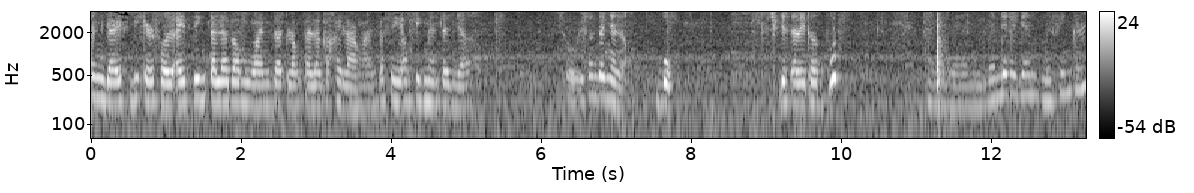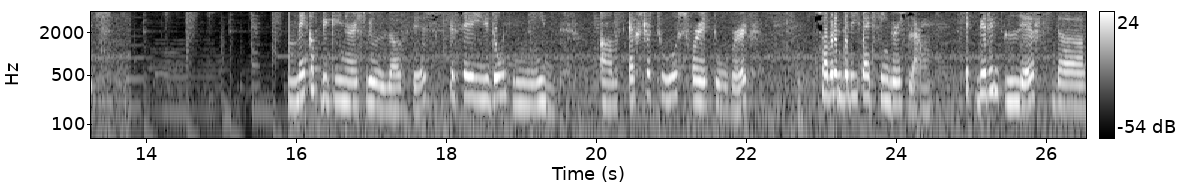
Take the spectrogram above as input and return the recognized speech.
And guys, be careful. I think talagang one dot lang talaga kailangan. Kasi ang pigmented niya. So, isang ganyan lang. Boop. Just a little boop. And then, blend it again with my fingers. Makeup beginners will love this. Kasi you don't need um, extra tools for it to work sobrang delicate fingers lang. It didn't lift the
